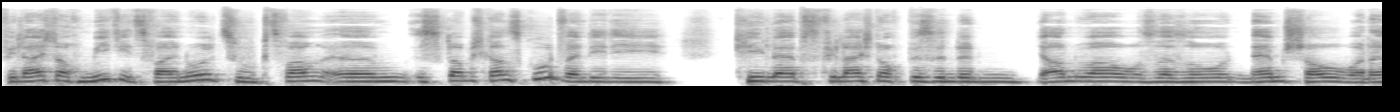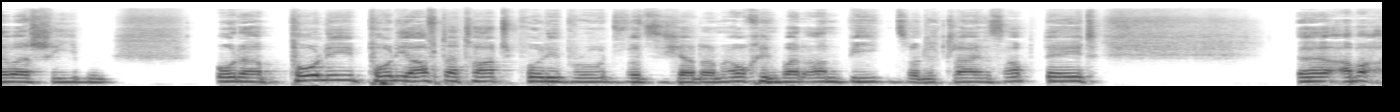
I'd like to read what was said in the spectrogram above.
Vielleicht auch MIDI 2.0 Zugzwang ähm, ist, glaube ich, ganz gut, wenn die die Keylabs vielleicht noch bis in den Januar oder so, NAM Show, whatever schieben. Oder Poly, Poly Aftertouch, Poly Brute wird sich ja dann auch irgendwann anbieten, so ein kleines Update. Äh, aber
